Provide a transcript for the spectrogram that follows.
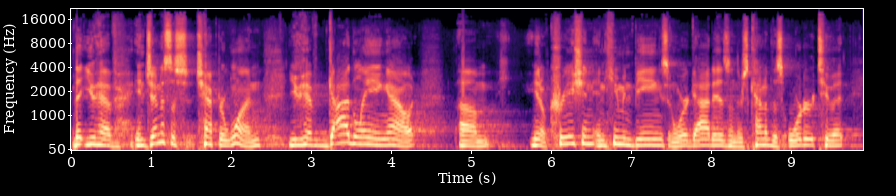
that you have in Genesis chapter 1, you have God laying out, um, you know, creation and human beings and where God is, and there's kind of this order to it.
